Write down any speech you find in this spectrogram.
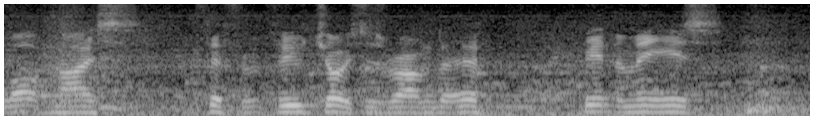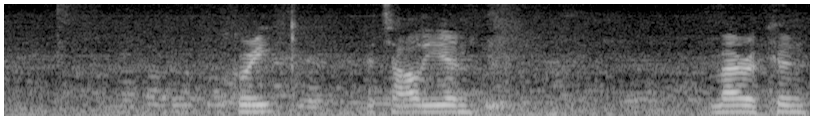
A lot of nice different food choices around here. Vietnamese, Greek, Italian, American,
